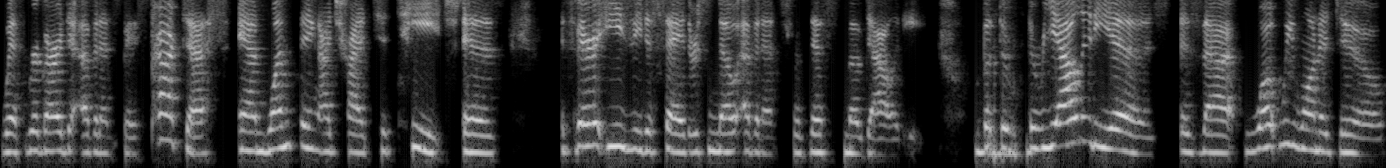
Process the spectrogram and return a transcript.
with regard to evidence based practice. And one thing I tried to teach is it's very easy to say there's no evidence for this modality. But the, the reality is, is that what we want to do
